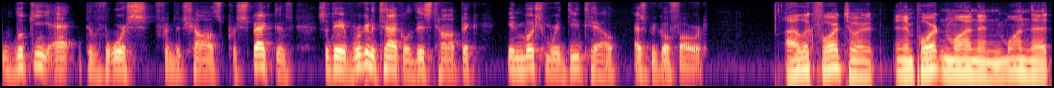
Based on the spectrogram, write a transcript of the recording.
looking at divorce from the child's perspective. So, Dave, we're going to tackle this topic in much more detail as we go forward. I look forward to it. An important one and one that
